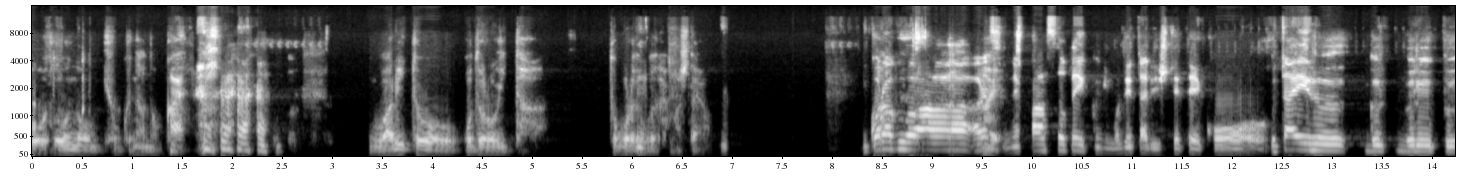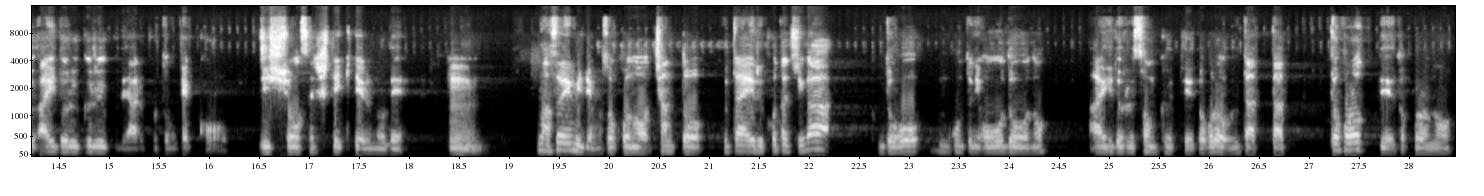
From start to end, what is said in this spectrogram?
王道の曲なのか。はい。割と驚いたところでございましたよ。イコラブは、あれですよね、ファーストテイクにも出たりしてて、こう、歌えるググループ、アイドルグループであることも結構実証してきてるので、うん。まあそういう意味でもそこのちゃんと歌える子たちが、どう、本当に王道のアイドルソングっていうところを歌ったところっていうところの、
